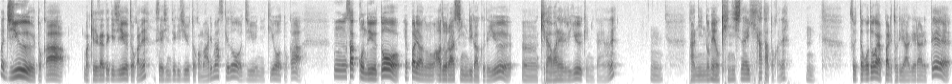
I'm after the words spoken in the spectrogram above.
ま、自由とか、ま、経済的自由とかね精神的自由とかもありますけど自由に生きようとかうん昨今で言うとやっぱりあのアドラー心理学でいう、うん、嫌われる勇気みたいなね、うん、他人の目を気にしない生き方とかね、うん、そういったことがやっぱり取り上げられて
